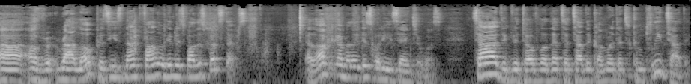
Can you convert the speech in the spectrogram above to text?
uh, of Ralo because he's not following in his father's footsteps. This is what his answer was. Tzaddik v'tovlo, that's a tzaddik gomer, that's a complete tzaddik.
